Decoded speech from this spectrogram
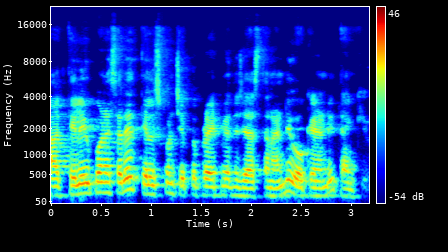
నాకు తెలియకపోయినా సరే తెలుసుకొని చెప్పే ప్రయత్నం అయితే చేస్తానండి. ఓకే అండి. థ్యాంక్ యూ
